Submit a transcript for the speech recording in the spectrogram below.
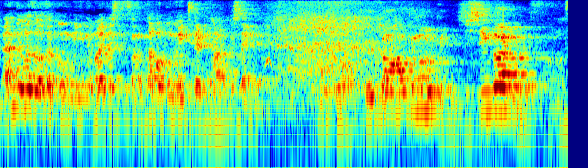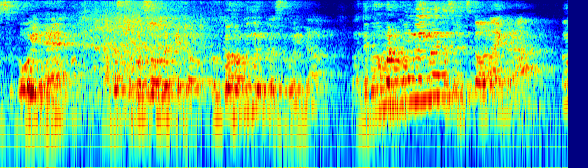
なんでわざわざコンビニでバイトしてそのタバコの位置だけ把握したいんだよ。僕は空間把握能力に自信があるのですうんすごいね。またすごそうだけど、空間把握能力がすごいんだ。でもあんまりコンビニバイトそれ使わないかな。うん。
